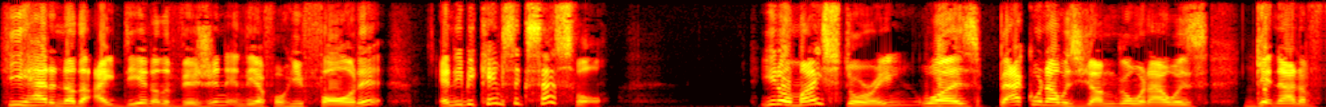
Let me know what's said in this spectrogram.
He had another idea, another vision, and therefore he followed it and he became successful. You know, my story was back when I was younger, when I was getting out of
